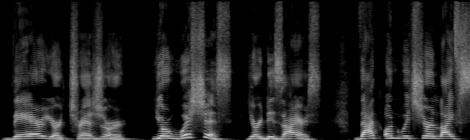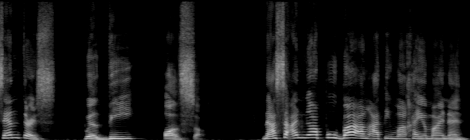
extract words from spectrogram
there your treasure, your wishes, your desires, that on which your life centers will be also. Nasaan nga po ba ang ating mga kayamanan?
